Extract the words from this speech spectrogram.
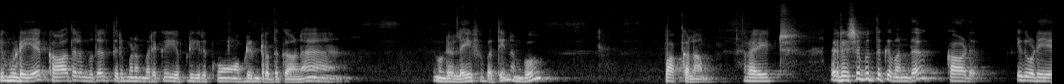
இவங்களுடைய காதல் முதல் திருமணம் வரைக்கும் எப்படி இருக்கும் அப்படின்றதுக்கான இவங்களுடைய லைஃப்பை பற்றி நம்ம பார்க்கலாம். ரைட் ரிஷபத்துக்கு வந்த கார்டு. இதோடைய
